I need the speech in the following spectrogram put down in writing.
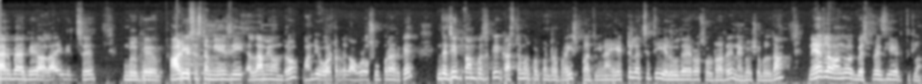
air bag alloy wheels உங்களுக்கு ஆடியோ சிஸ்டம் ஏசி எல்லாமே வந்துடும் வண்டி ஓட்டுறதுக்கு அவ்வளோ சூப்பராக இருக்கு. இந்த ஜீப் காம்பஸ்க்கு கஸ்டமர் கோட் பண்ணுற ப்ரைஸ் பார்த்தீங்கன்னா எட்டு லட்சத்தி எழுபதாயிரம் ரூபா சொல்றாரு. நெகோஷியபிள் தான். நேரில் வாங்க ஒரு பெஸ்ட் ப்ரைஸ்லேயே எடுத்துக்கலாம்.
